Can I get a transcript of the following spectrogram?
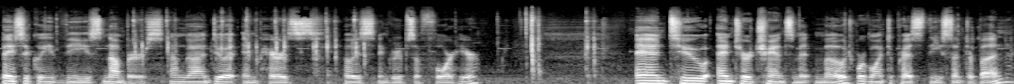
basically these numbers. I'm going to do it in pairs, always in groups of four here. And to enter transmit mode, we're going to press the center button.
